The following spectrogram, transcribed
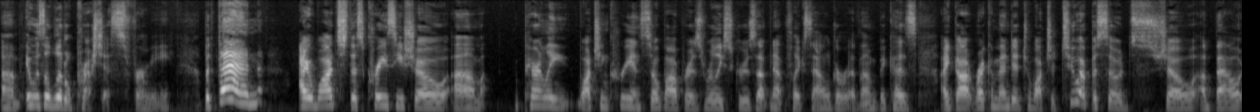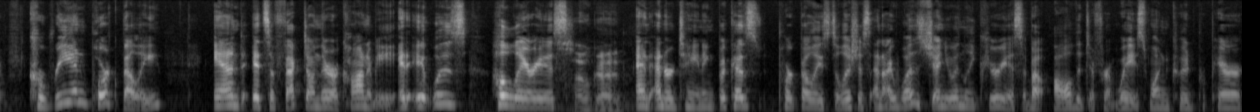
um, it was a little precious for me. But then I watched this crazy show. Apparently, watching Korean soap operas really screws up Netflix algorithm because I got recommended to watch a two episode show about Korean pork belly and its effect on their economy. It, it was hilarious so good. and entertaining because pork belly is delicious and i was genuinely curious about all the different ways one could prepare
